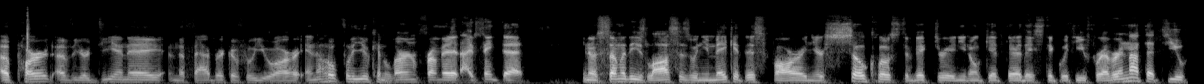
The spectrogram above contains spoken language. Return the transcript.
a part of your DNA and the fabric of who you are, and hopefully you can learn from it. I think that you know some of these losses when you make it this far and you're so close to victory and you don't get there, they stick with you forever. And not that you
